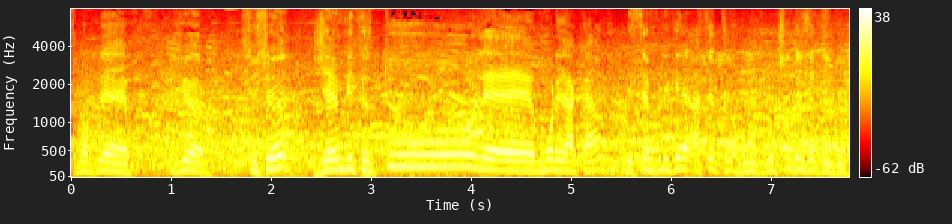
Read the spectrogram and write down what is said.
supporter joueur. Sur ce, j'invite tous les Moriaka de s'impliquer à cette de cette équipe.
